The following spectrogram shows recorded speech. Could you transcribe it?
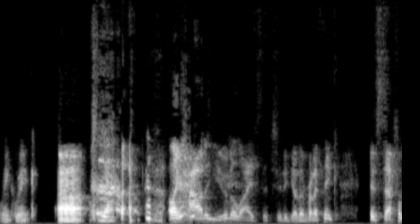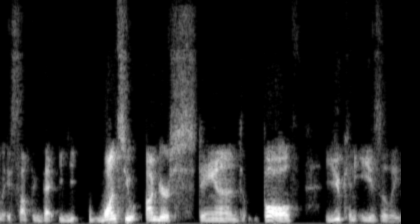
wink, wink, uh, yeah. like how to utilize the two together. But I think it's definitely something that you, once you understand both, you can easily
